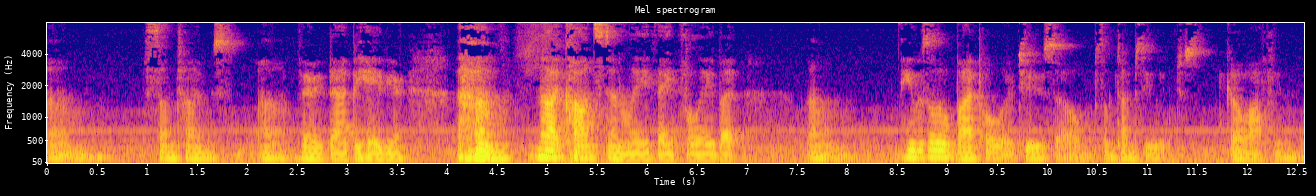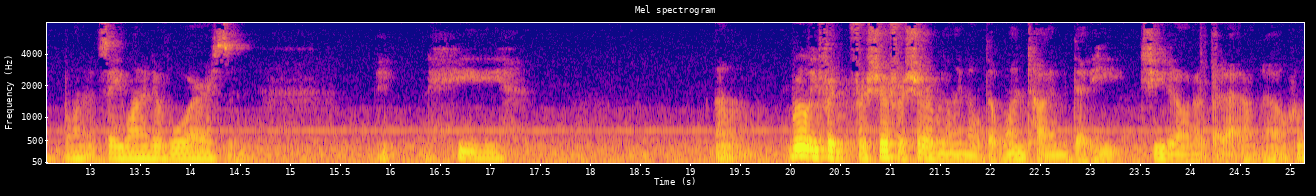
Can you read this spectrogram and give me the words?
um, sometimes uh, very bad behavior. Um, not constantly, thankfully, but um, he was a little bipolar too. So sometimes he would just go off and want to say he wanted a divorce, and he um, really for for sure for sure we only know that one time that he cheated on her, but I don't know. Who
